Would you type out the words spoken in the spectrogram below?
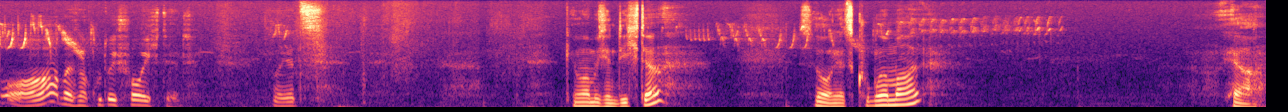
Oh, aber es ist noch gut durchfeuchtet. So, jetzt gehen wir ein bisschen dichter. So, und jetzt gucken wir mal. Ja,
